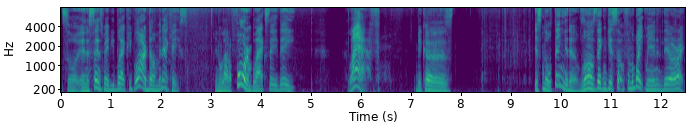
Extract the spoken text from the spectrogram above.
So in a sense, maybe black people are dumb in that case. And a lot of foreign blacks, they they laugh because it's no thing to them. As long as they can get something from the white man, they're all right.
